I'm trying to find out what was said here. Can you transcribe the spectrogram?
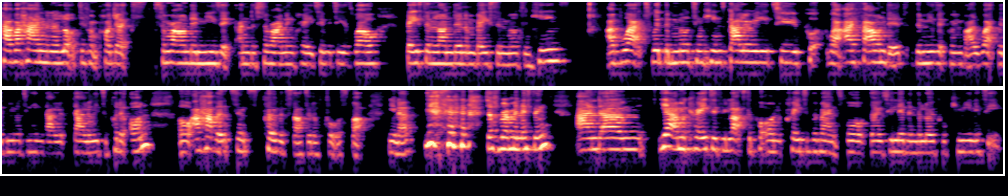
have a hand in a lot of different projects surrounding music and the surrounding creativity as well, based in London and based in Milton Keynes. I've worked with the Milton Keynes Gallery to put, well, I founded the music room, but I worked with the Milton Keynes Gall Gallery to put it on. Or I haven't since COVID started, of course, but you know, just reminiscing. And um, yeah, I'm a creative who likes to put on creative events for those who live in the local community.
